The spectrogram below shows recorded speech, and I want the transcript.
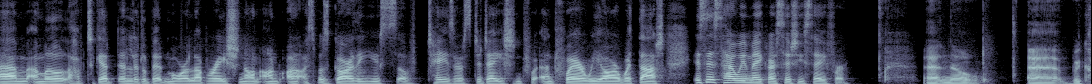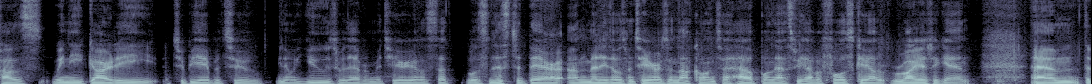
um, and we'll have to get a little bit more elaboration on, on, on I suppose, Garda use of tasers to date and, and where we are with that. Is this how we make our city safer? Uh, no, uh, because we need Gardaí to be able to, you know, use whatever materials that was listed there, and many of those materials are not going to help unless we have a full-scale riot again. Um, the,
